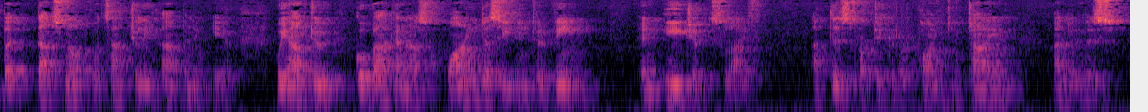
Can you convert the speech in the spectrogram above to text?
But that's not what's actually happening here. We have to go back and ask why does He intervene in Egypt's life at this particular point in time and in this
